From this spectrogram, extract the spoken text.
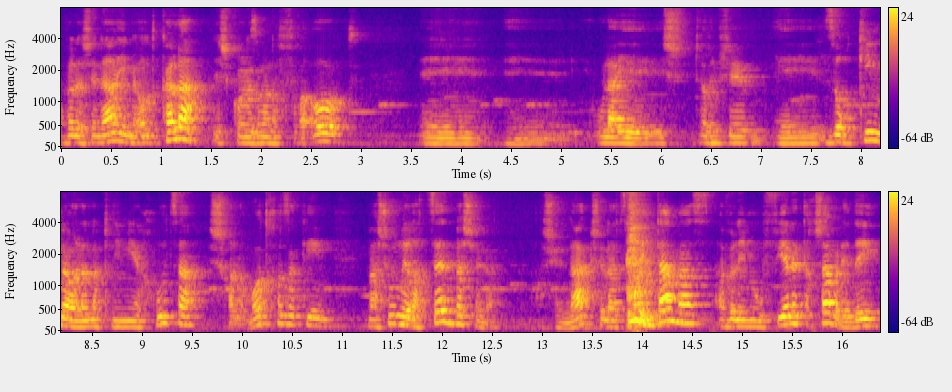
אבל השינה היא מאוד קלה, יש כל הזמן הפרעות, אה, אה, אולי יש דברים שזורקים מהעולם הפנימי החוצה, יש חלומות חזקים, משהו מרצד בשינה. השינה כשלעצמה היא תמ"ס, אבל היא מאופיינת עכשיו על ידי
